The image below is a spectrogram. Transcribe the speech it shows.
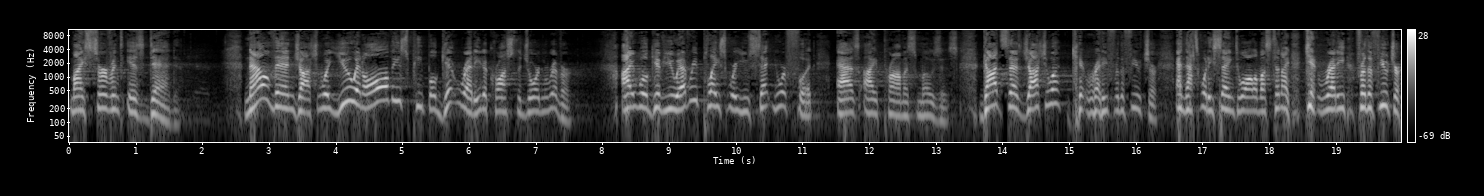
my servant, is dead. Now then, Joshua, you and all these people get ready to cross the Jordan River. I will give you every place where you set your foot as I promised Moses. God says, Joshua, get ready for the future. And that's what he's saying to all of us tonight. Get ready for the future.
